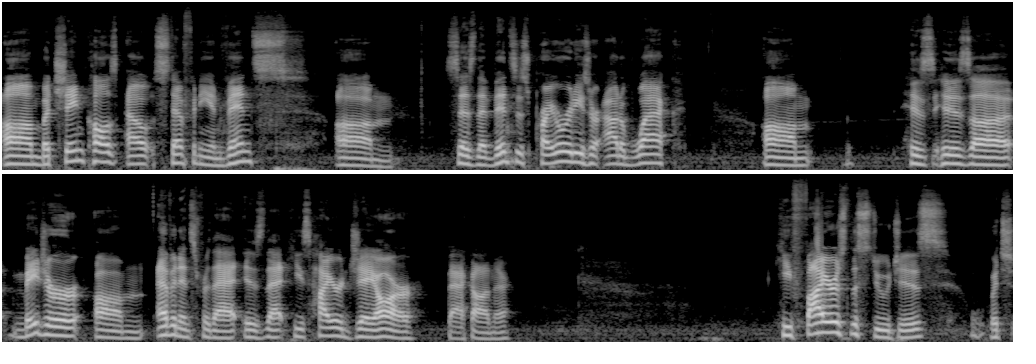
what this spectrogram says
Um, but Shane calls out Stephanie and Vince. Um, says that Vince's priorities are out of whack. Um, his his uh, major um, evidence for that is that he's hired Jr. back on there. He fires the Stooges, which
